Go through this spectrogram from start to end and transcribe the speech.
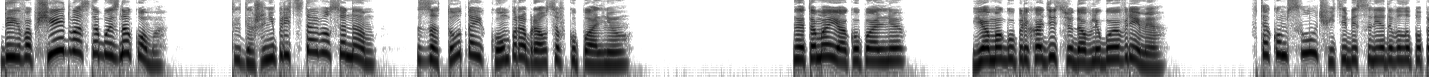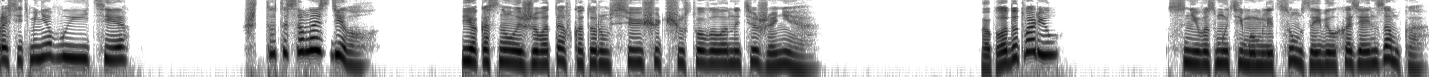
Да и вообще едва с тобой знакома. Ты даже не представился нам, зато тайком пробрался в купальню». «Это моя купальня. Я могу приходить сюда в любое время». «В таком случае тебе следовало попросить меня выйти». «Что ты со мной сделал?» Я коснулась живота, в котором все еще чувствовала натяжение. «Оплодотворил», — с невозмутимым лицом заявил хозяин замка.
